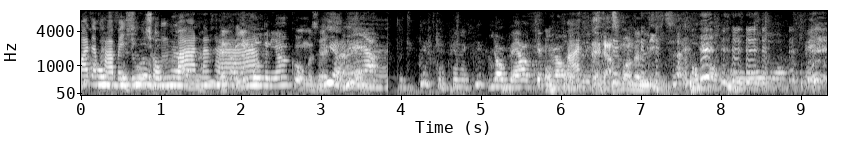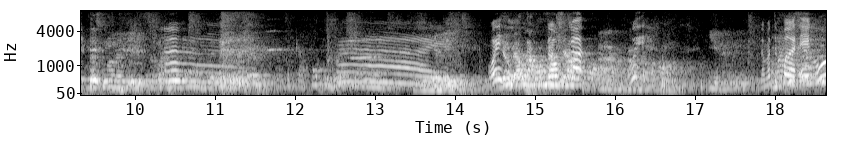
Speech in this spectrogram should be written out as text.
มาจะพาไปดูชมบ้านนะคะ Met hier mogen niet aankomen, zeg. Ja, nee, ja. Met de knip, ik heb geen knip. Jawel, ik heb er wel Maar- een Dat is maar een lift. zeg. Oh, oh, oh. Hey, dat is maar een lift. อุ้ยดมก่อนอุ้ย เดี๋ยวมันจะเปิดเองอู้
